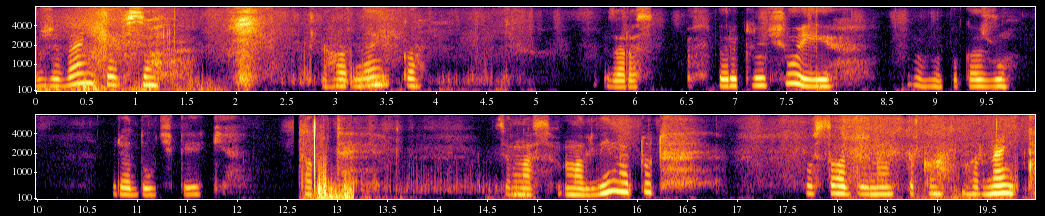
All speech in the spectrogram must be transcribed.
Живенька вся, гарненька. Зараз переключу і покажу рядочки які. Так от. Це в нас мальвіна тут посаджена ось така гарненька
